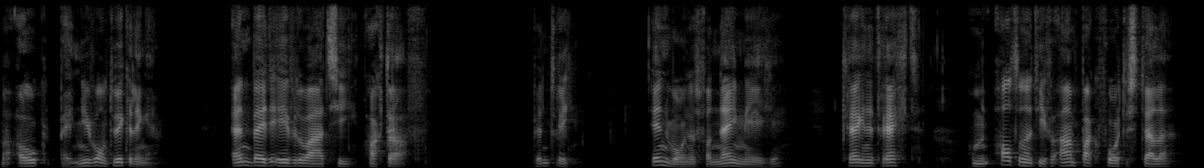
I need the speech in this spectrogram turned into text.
maar ook bij nieuwe ontwikkelingen en bij de evaluatie achteraf. Punt 3. Inwoners van Nijmegen krijgen het recht om een alternatieve aanpak voor te stellen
